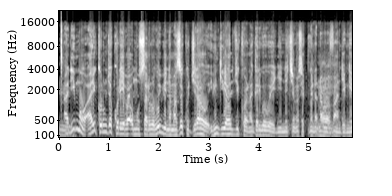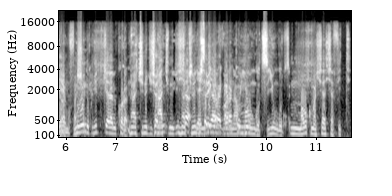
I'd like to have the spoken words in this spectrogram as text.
Mm. arimo ariko nujya kureba umusaruro w'ibintu amaze kugeraho ibi ngibi yarabyikoranaga ari we wenyine cyangwa se kumwe n'abavandimwe Yego, bamufashe. n'ubundi ku giti cye yarabikoraga nta kintu gishya Nta kintu gishya bigaragara ko yungutse yungutse. mu maboko mashyashya afite.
